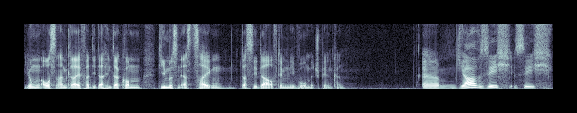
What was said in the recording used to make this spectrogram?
jungen Außenangreifer, die dahinter kommen, die müssen erst zeigen, dass sie da auf dem Niveau mitspielen können. Ähm, ja, sehe ich, seh ich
